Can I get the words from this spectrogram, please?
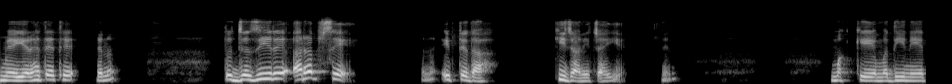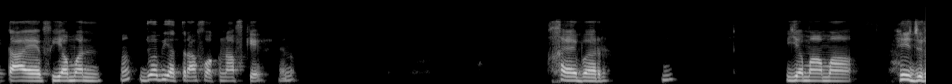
میں یہ رہتے تھے، ہے نا؟ تو جزیر عرب سے ابتدا کی جانی چاہیے۔ مکے، مدینے، طائف، یمن ہاں، جو بھی اطراف و اکناف کے، ہے نا؟ خیبر ہاں، یماما ہجر،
